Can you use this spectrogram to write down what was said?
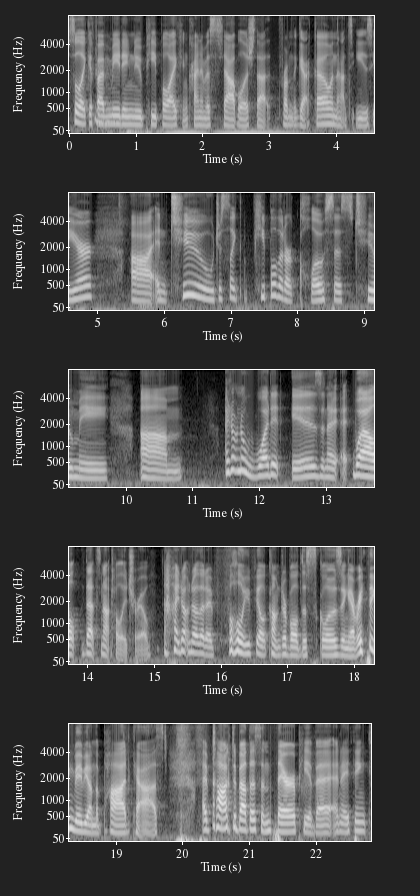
so like if mm-hmm. I'm meeting new people, I can kind of establish that from the get go, and that's easier. Uh, and two, just like people that are closest to me. Um, I don't know what it is, and I well, that's not totally true. I don't know that I fully feel comfortable disclosing everything, maybe on the podcast. I've talked about this in therapy a bit, and I think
